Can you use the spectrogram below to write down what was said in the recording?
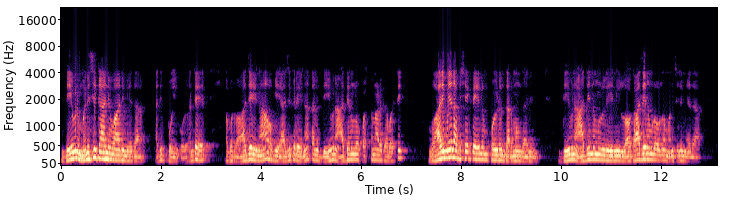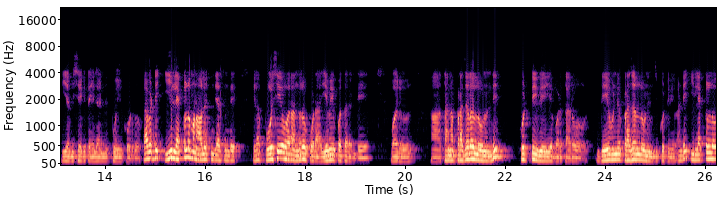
దేవుని మనిషి కాని వారి మీద అది పోయకూడదు. అంటే ఒక రాజు అయినా ఒక యాజకుడైనా తను దేవుని ఆధీనంలోకి వస్తున్నాడు కాబట్టి వారి మీద అభిషేక తైలం పోయడం ధర్మం కానీ దేవుని ఆధీనంలో లేని లోకాధీనంలో ఉన్న మనుషుల మీద ఈ అభిషేక తైలాన్ని పోయకూడదు. కాబట్టి ఈ లెక్కలు మనం ఆలోచన చేస్తుంటే ఇలా పోసే వారందరూ కూడా ఏమైపోతారంటే వారు తన ప్రజలలో నుండి కొట్టివేయబడతారో దేవుని ప్రజల్లో నుంచి కొట్టివే అంటే ఈ లెక్కల్లో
